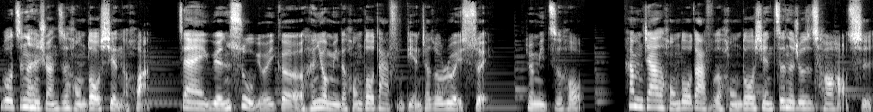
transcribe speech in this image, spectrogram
如果真的很喜欢吃红豆馅的话，在元宿有一个很有名的红豆大福店，叫做瑞穗。就米之后，他们家的红豆大福的红豆馅真的就是超好吃，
